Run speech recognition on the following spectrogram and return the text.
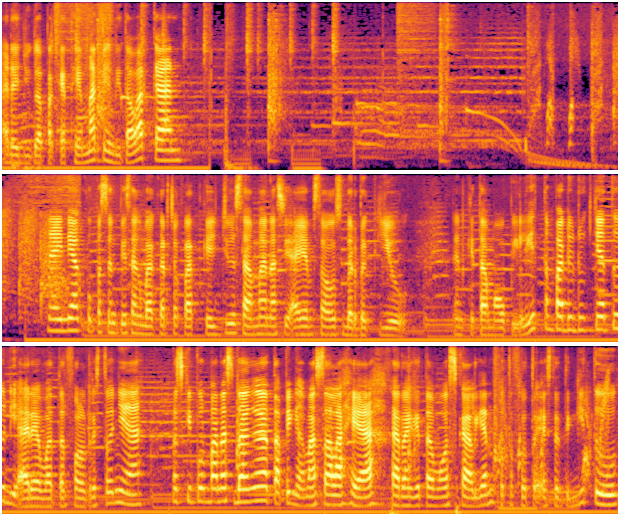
Ada juga paket hemat yang ditawarkan. Nah ini aku pesen pisang bakar coklat keju sama nasi ayam saus barbecue dan kita mau pilih tempat duduknya tuh di area waterfall restonya. Meskipun panas banget, tapi nggak masalah ya, karena kita mau sekalian foto-foto estetik gitu.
